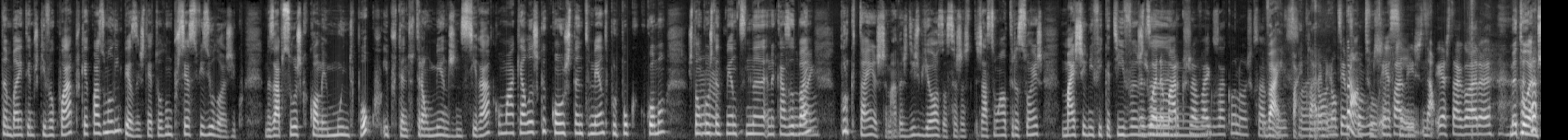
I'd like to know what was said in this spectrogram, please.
também temos que evacuar, porque é quase uma limpeza, isto é todo um processo fisiológico. Mas há pessoas que comem muito pouco e, portanto, terão menos necessidade, como há aquelas que constantemente, por pouco que comam, estão uhum. constantemente na, na casa Tudo de banho, bem porque tem as chamadas disbiose, ou seja, já são alterações mais significativas. A Joana de... Marcos já vai gozar connosco, sabe? Vai, isso, vai, não, é? claramente. Não, não temos Pronto, como é assim, disto. Não. Esta agora... Matou-nos,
